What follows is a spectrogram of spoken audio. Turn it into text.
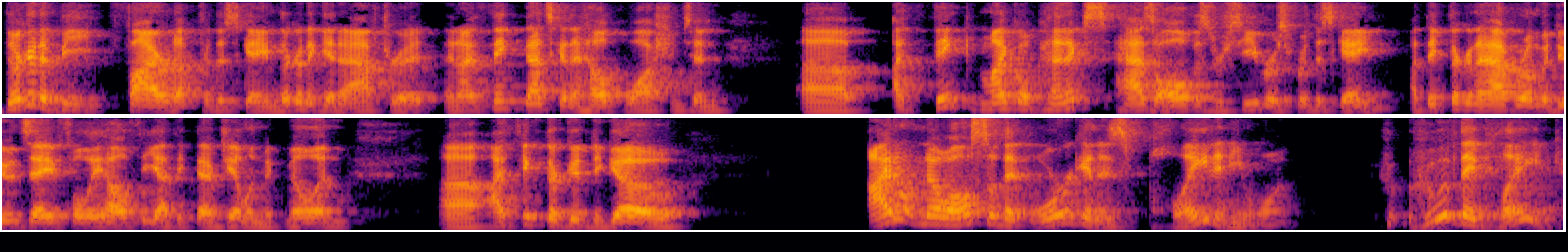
they're going to be fired up for this game. They're going to get after it, and I think that's going to help Washington. Uh, I think Michael Penix has all of his receivers for this game. I think they're going to have Rome Odunze fully healthy. I think they have Jalen McMillan. Uh, I think they're good to go. I don't know also that Oregon has played anyone. Who, who have they played?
